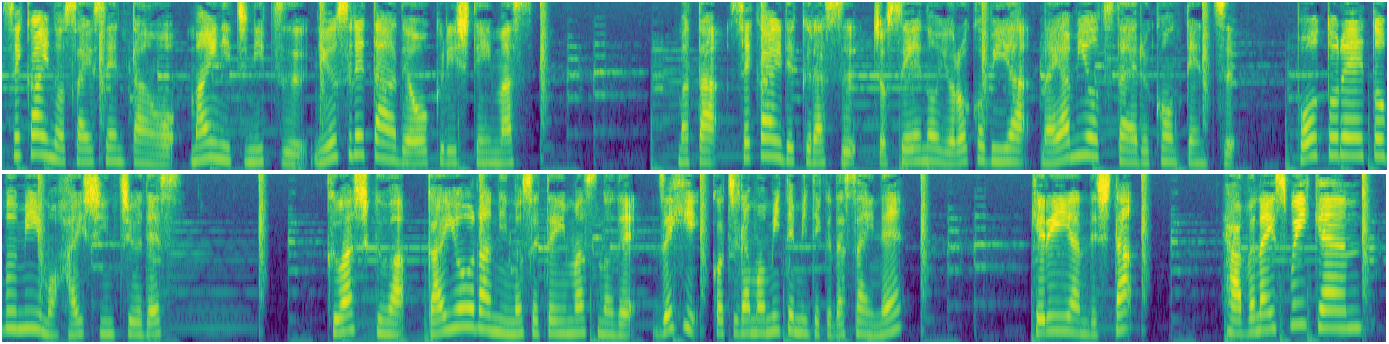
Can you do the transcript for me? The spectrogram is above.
世界の最先端を毎日2通ニュースレターでお送りしています。また、世界で暮らす女性の喜びや悩みを伝えるコンテンツ、ポートレートオブミーも配信中です。詳しくは概要欄に載せていますので、ぜひこちらも見てみてくださいね。ケリーアンでした。Have a nice weekend!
